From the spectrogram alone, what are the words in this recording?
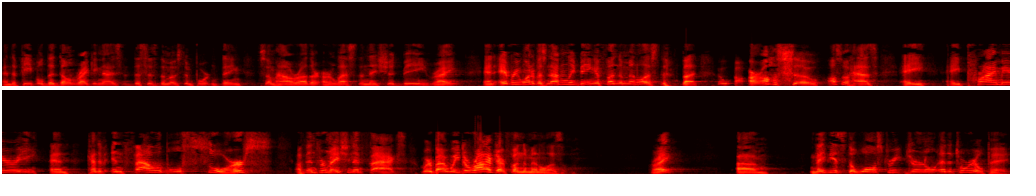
and the people that don't recognize that this is the most important thing somehow or other are less than they should be, right? And every one of us, not only being a fundamentalist, but are also, also has a, a primary and kind of infallible source of information and facts whereby we derived our fundamentalism. Right? Um, maybe it's the Wall Street Journal editorial page.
